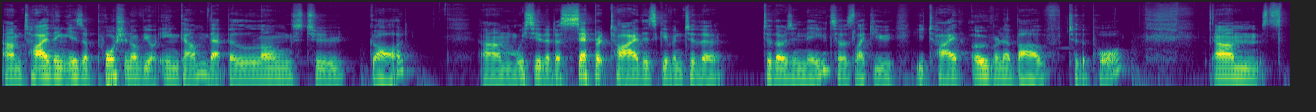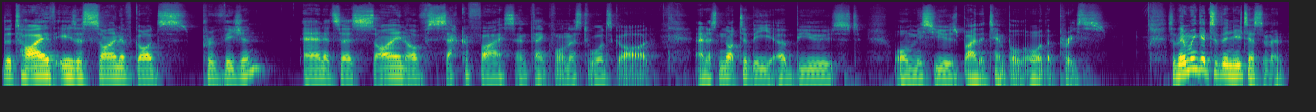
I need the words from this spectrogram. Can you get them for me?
Um, tithing is a portion of your income that belongs to God. Um, we see that a separate tithe is given to the to those in need. So it's like you you tithe over and above to the poor. Um, the tithe is a sign of God's provision and it's a sign of sacrifice and thankfulness towards God. And it's not to be abused or misused by the temple or the priests. So then we get to the New Testament.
